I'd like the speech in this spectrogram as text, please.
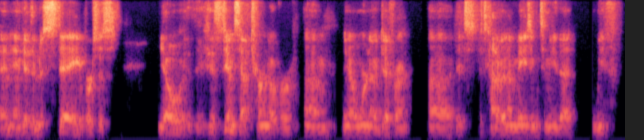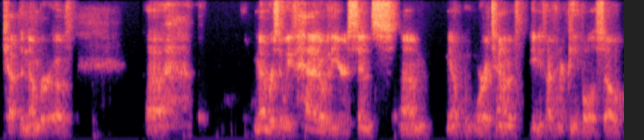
and, and get them to stay versus, you know, because gyms have turnover. Um, you know, we're no different uh, it's it's kind of an amazing to me that we've kept the number of uh, members that we've had over the years since um, you know we're a town of 8,500 people. So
